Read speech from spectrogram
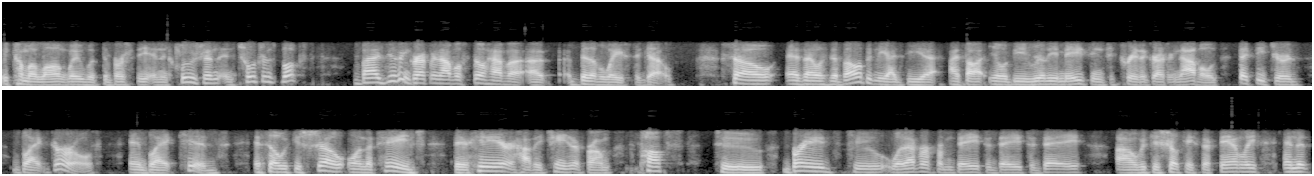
We come a long way with diversity and inclusion in children's books, but I do think graphic novels still have a, a, a bit of a ways to go. So as I was developing the idea, I thought it would be really amazing to create a graphic novel that featured black girls and black kids. And so we could show on the page their hair, how they change it from puffs to braids to whatever from day to day to day. Uh, we could showcase their family, and it's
